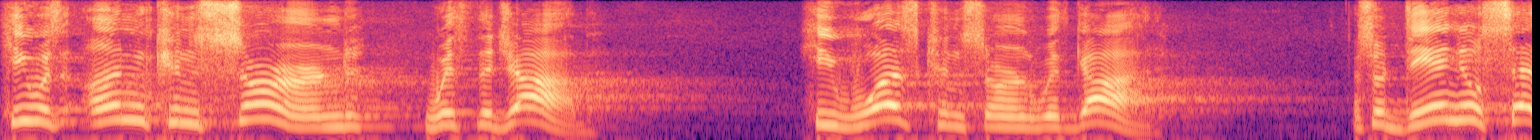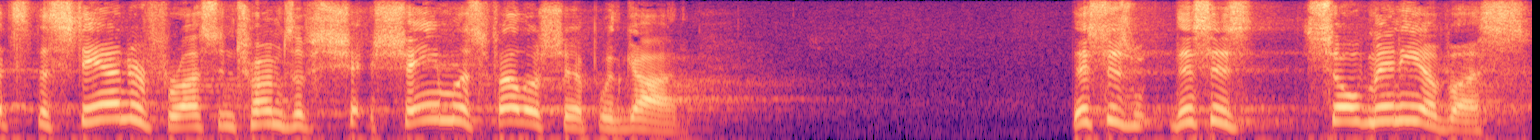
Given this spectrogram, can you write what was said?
He was unconcerned with the job, he was concerned with God. And so Daniel sets the standard for us in terms of sh- shameless fellowship with God. This is, this is so many of us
